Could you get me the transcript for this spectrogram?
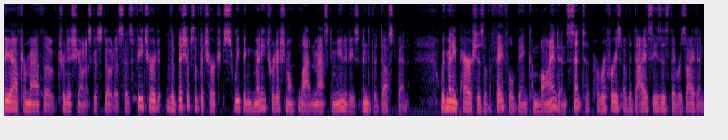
The aftermath of Traditionis Custodes has featured the bishops of the Church sweeping many traditional Latin Mass communities into the dustbin, with many parishes of the faithful being combined and sent to the peripheries of the dioceses they reside in,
